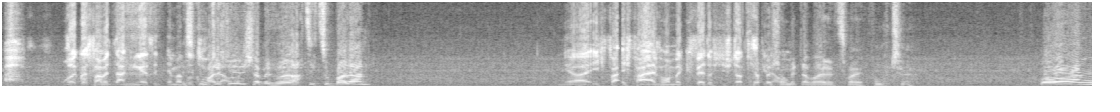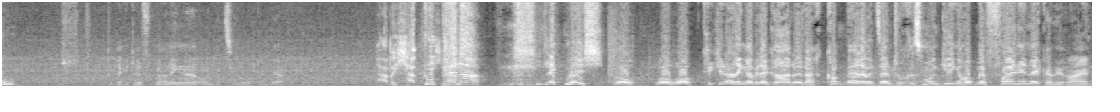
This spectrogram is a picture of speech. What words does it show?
Ach, Rückwärtsfahren mit Anhänger sind immer Ist so gut, toll durch die. Innenstadt mit 180 zu ballern. Ja, ich fahr, ich fahr einfach mal quer durch die Stadt. Ich habe ja schon mittlerweile zwei Punkte. Wow. Direkt driften Anhänger und jetzt hier hoch den Berg. Aber ich hab Du ich hab- Penner! Leck mich! Wow, wow, wow. Krieg den Anhänger wieder gerade. Da kommt mir einer mit seinem Tourismus entgegen, haut mir voll in den LKW rein.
